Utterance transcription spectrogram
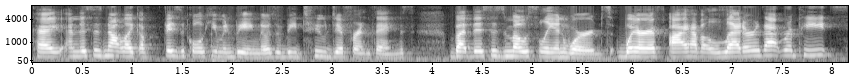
Okay, and this is not like a physical human being. Those would be two different things. But this is mostly in words, where if I have a letter that repeats,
